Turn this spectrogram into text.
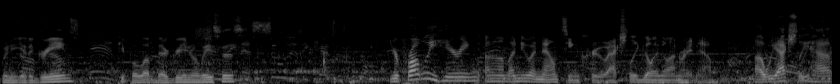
when you get a green. People love their green releases. You're probably hearing um, a new announcing crew actually going on right now. Uh, we actually have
